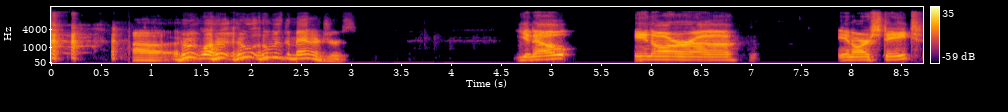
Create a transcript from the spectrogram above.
uh, who, well, who, who, who was the managers? You know, in our uh, in our state,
